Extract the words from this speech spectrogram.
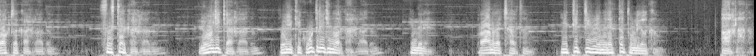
ഡോക്ടർക്ക് ആഹ്ലാദം. സിസ്റ്റർക്ക് ആഹ്ലാദം രോഗിക്ക് ആഹ്ലാദം രോഗിക്ക് കൂട്ടിരിക്കുന്നവർക്ക് ആഹ്ലാദം എന്തിന്? പ്രാണരക്ഷാർത്ഥം ഇറ്റിറ്റ് വീഴുന്ന രക്തത്തുള്ളികൾക്കും ആഹ്ലാദം.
